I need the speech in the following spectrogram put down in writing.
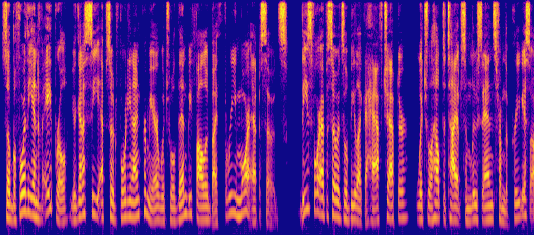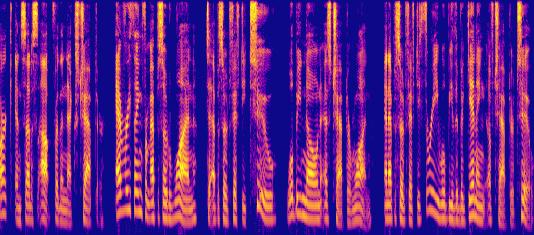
So before the end of April, you're going to see episode 49 premiere, which will then be followed by three more episodes. These four episodes will be like a half chapter, which will help to tie up some loose ends from the previous arc and set us up for the next chapter. Everything from episode 1 to episode 52 will be known as chapter 1, and episode 53 will be the beginning of chapter 2.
